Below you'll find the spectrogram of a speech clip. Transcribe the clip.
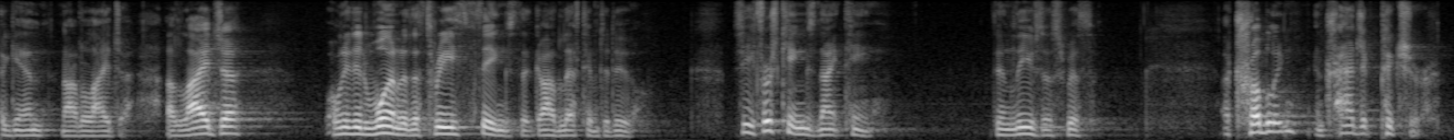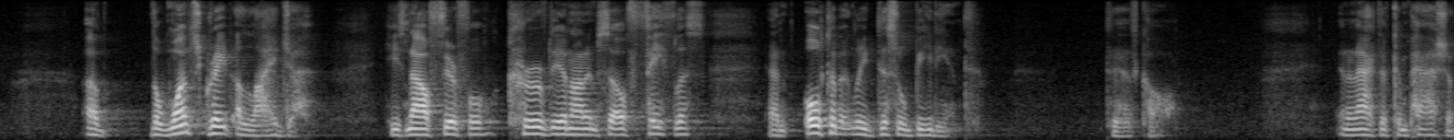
again, not Elijah. Elijah only did one of the three things that God left him to do. See, 1 Kings 19 then leaves us with a troubling and tragic picture of the once great Elijah. He's now fearful, curved in on himself, faithless, and ultimately disobedient to his call. In an act of compassion,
